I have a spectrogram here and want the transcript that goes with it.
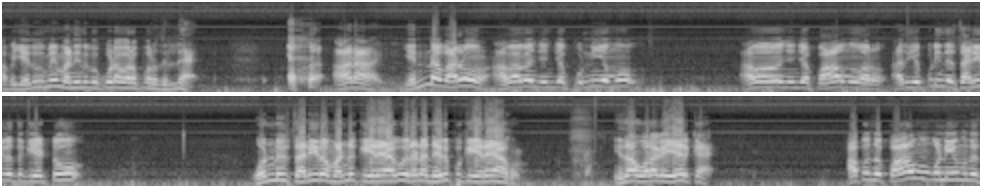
அப்போ எதுவுமே மனிதனுக்கு கூட வரப்போகிறது இல்லை. ஆனால் என்ன வரும்? அவன் செஞ்ச புண்ணியமும் அவன் செஞ்ச பாவமும் வரும். அது எப்படி இந்த சரீரத்துக்கு எட்டும்? ஒன்று சரீரம் மண்ணுக்கு இரையாகும் இல்லைன்னா நெருப்புக்கு இரையாகும். இதுதான் உலக இயற்கை. அப்போ இந்த பாவமும் புண்ணியமும் இந்த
